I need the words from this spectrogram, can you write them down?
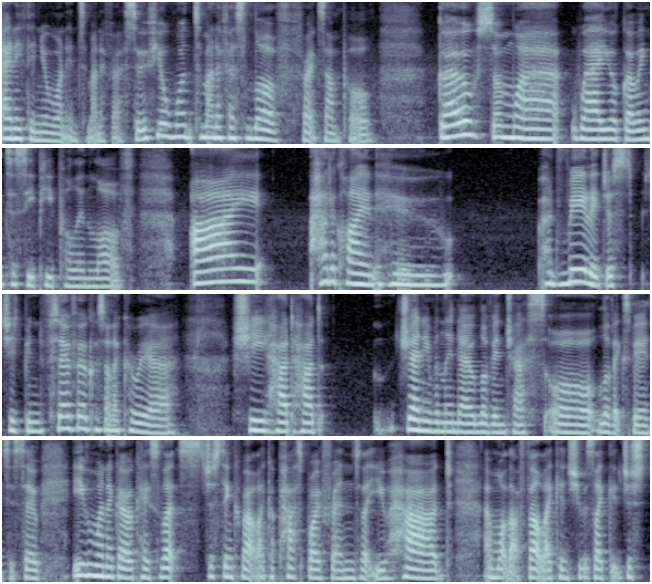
anything you're wanting to manifest. So if you want to manifest love, for example, go somewhere where you're going to see people in love. I had a client who had really just she'd been so focused on her career. She had had genuinely no love interests or love experiences. So even when I go, okay, so let's just think about like a past boyfriend that you had and what that felt like. And she was like, it just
